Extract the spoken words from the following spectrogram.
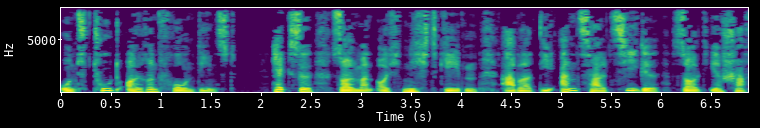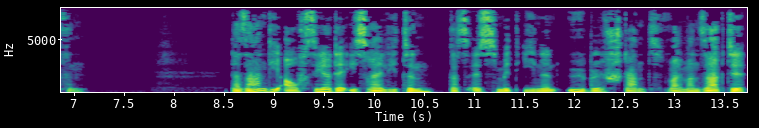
und tut euren Frondienst. Häcksel soll man euch nicht geben, aber die Anzahl Ziegel sollt ihr schaffen. Da sahen die Aufseher der Israeliten, dass es mit ihnen übel stand, weil man sagte,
